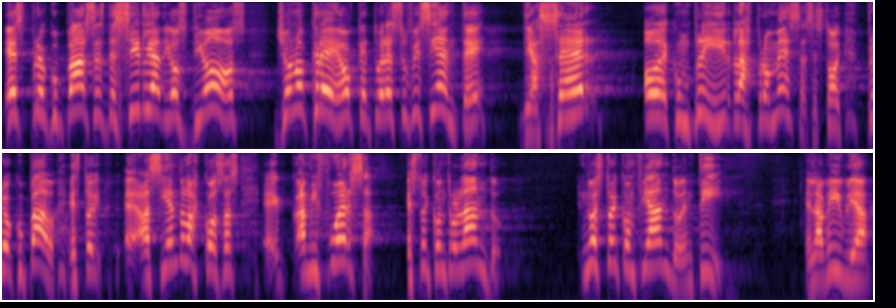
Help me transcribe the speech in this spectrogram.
Es preocuparse, es decirle a Dios, Dios, yo no creo que tú eres suficiente de hacer o de cumplir las promesas. Estoy preocupado, estoy eh, haciendo las cosas eh, a mi fuerza, estoy controlando, no estoy confiando en ti. En la Biblia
